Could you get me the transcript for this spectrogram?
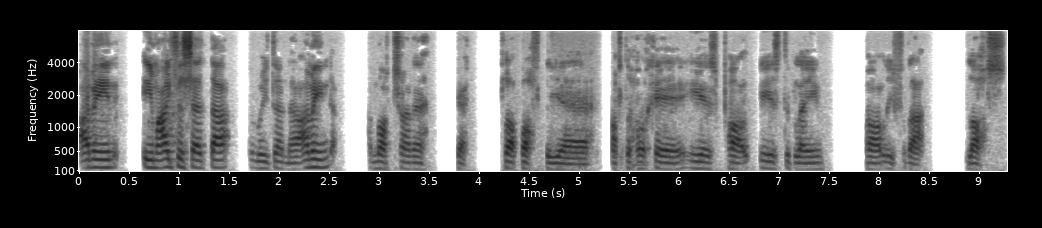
I mean, he might have said that. We don't know. I mean, I'm not trying to get Klopp off the uh, off the hook here. He is part. He is to blame partly for that loss.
